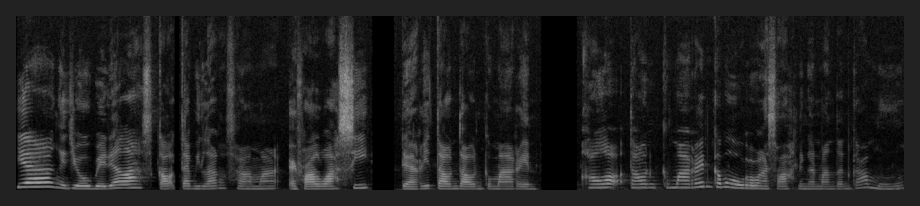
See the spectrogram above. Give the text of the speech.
Ya, ngejauh beda lah kalau kita bilang sama evaluasi dari tahun-tahun kemarin. Kalau tahun kemarin kamu bermasalah dengan mantan kamu,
